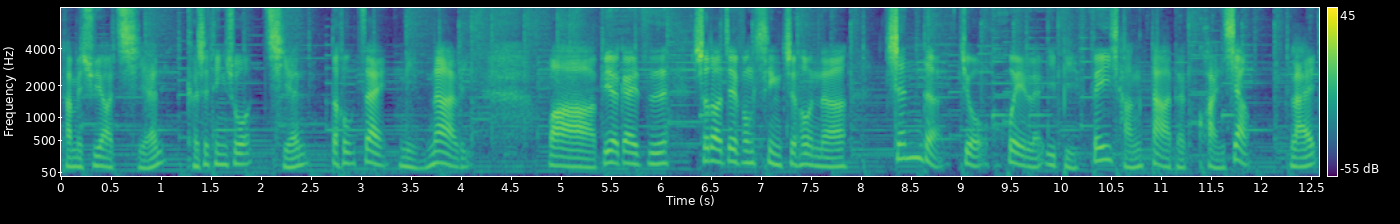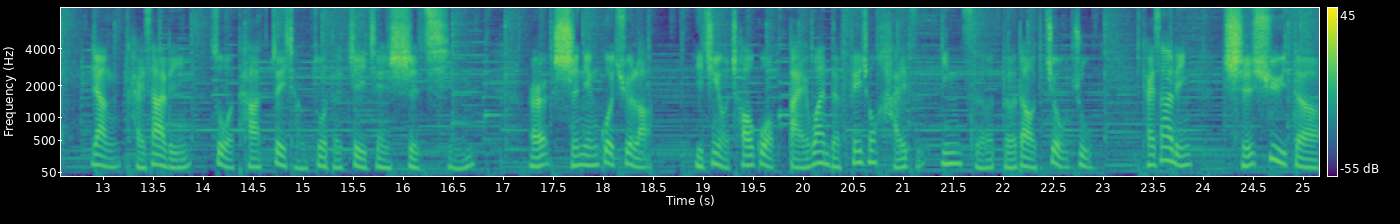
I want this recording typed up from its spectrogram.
他们需要钱，可是听说钱都在你那里。哇！比尔盖茨收到这封信之后呢，真的就汇了一笔非常大的款项，来让凯撒琳做他最想做的这件事情。而十年过去了，已经有超过百万的非洲孩子因此而得到救助。凯撒琳持续的。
